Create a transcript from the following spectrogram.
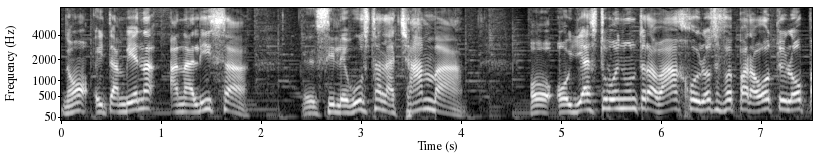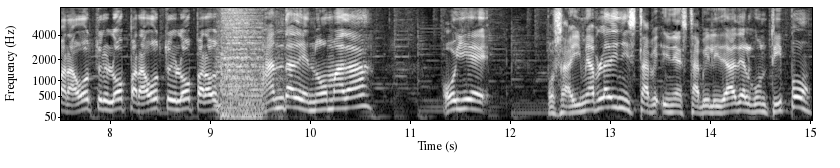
No, y también analiza eh, si le gusta la chamba. O, ya estuvo en un trabajo y luego se fue para otro y luego para otro y luego para otro y luego para otro. Anda de nómada. Oye, pues ahí me habla de inestabilidad de algún tipo.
